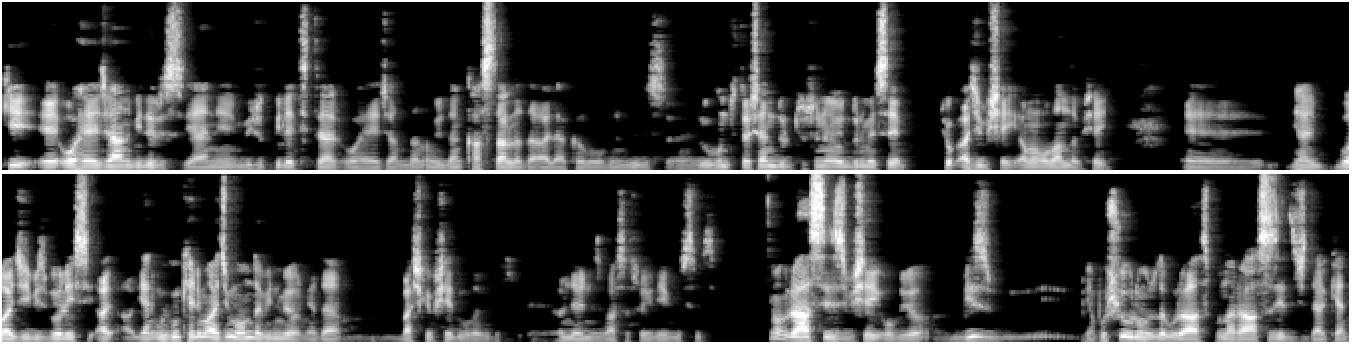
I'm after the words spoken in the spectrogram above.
Ki e, o heyecanı biliriz. Yani vücut bile titrer o heyecandan. O yüzden kaslarla da alakalı olduğunu biliriz. E, ruhun titreşen dürtüsünü öldürmesi çok acı bir şey ama olan da bir şey. E, yani bu acıyı biz böyle yani uygun kelime acı mı onu da bilmiyorum ya da başka bir şey de olabilir. E, öneriniz varsa söyleyebilirsiniz. Ama rahatsız edici bir şey oluyor. Biz ya bu şuurumuzda bu rahatsız, buna rahatsız edici derken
